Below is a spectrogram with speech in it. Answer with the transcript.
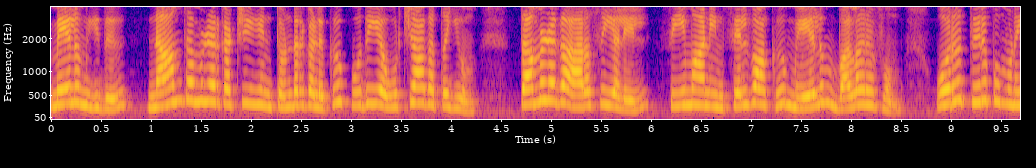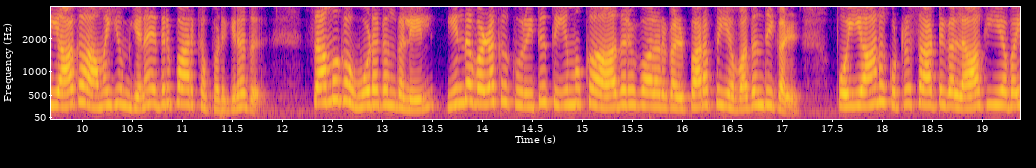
மேலும் இது நாம் தமிழர் கட்சியின் தொண்டர்களுக்கு புதிய உற்சாகத்தையும் தமிழக அரசியலில் சீமானின் செல்வாக்கு மேலும் வளரவும் ஒரு திருப்புமுனையாக அமையும் என எதிர்பார்க்கப்படுகிறது. சமூக ஊடகங்களில் இந்த வழக்கு குறித்து திமுக ஆதரவாளர்கள் பரப்பிய வதந்திகள் பொய்யான குற்றச்சாட்டுகள் ஆகியவை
